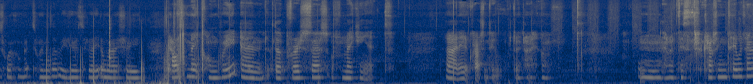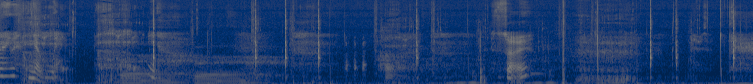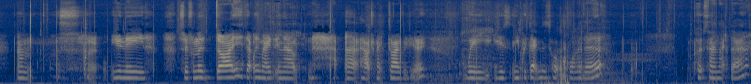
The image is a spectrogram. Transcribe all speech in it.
guys, welcome back to another video. Today I'm going to show you how to make concrete and the process of making it. Uh, I need a crafting table, don't I? Um, mm, have I a crafting table down anywhere? No way. Yeah. So, um, so you need, so from the dye that we made in our uh, how to make dye video, we use, you put that in the top corner there, put sand like that,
